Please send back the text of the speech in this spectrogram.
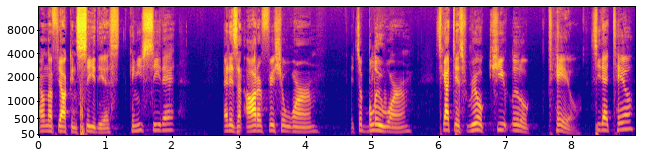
I don't know if y'all can see this. Can you see that? That is an artificial worm. It's a blue worm. It's got this real cute little tail. See that tail?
